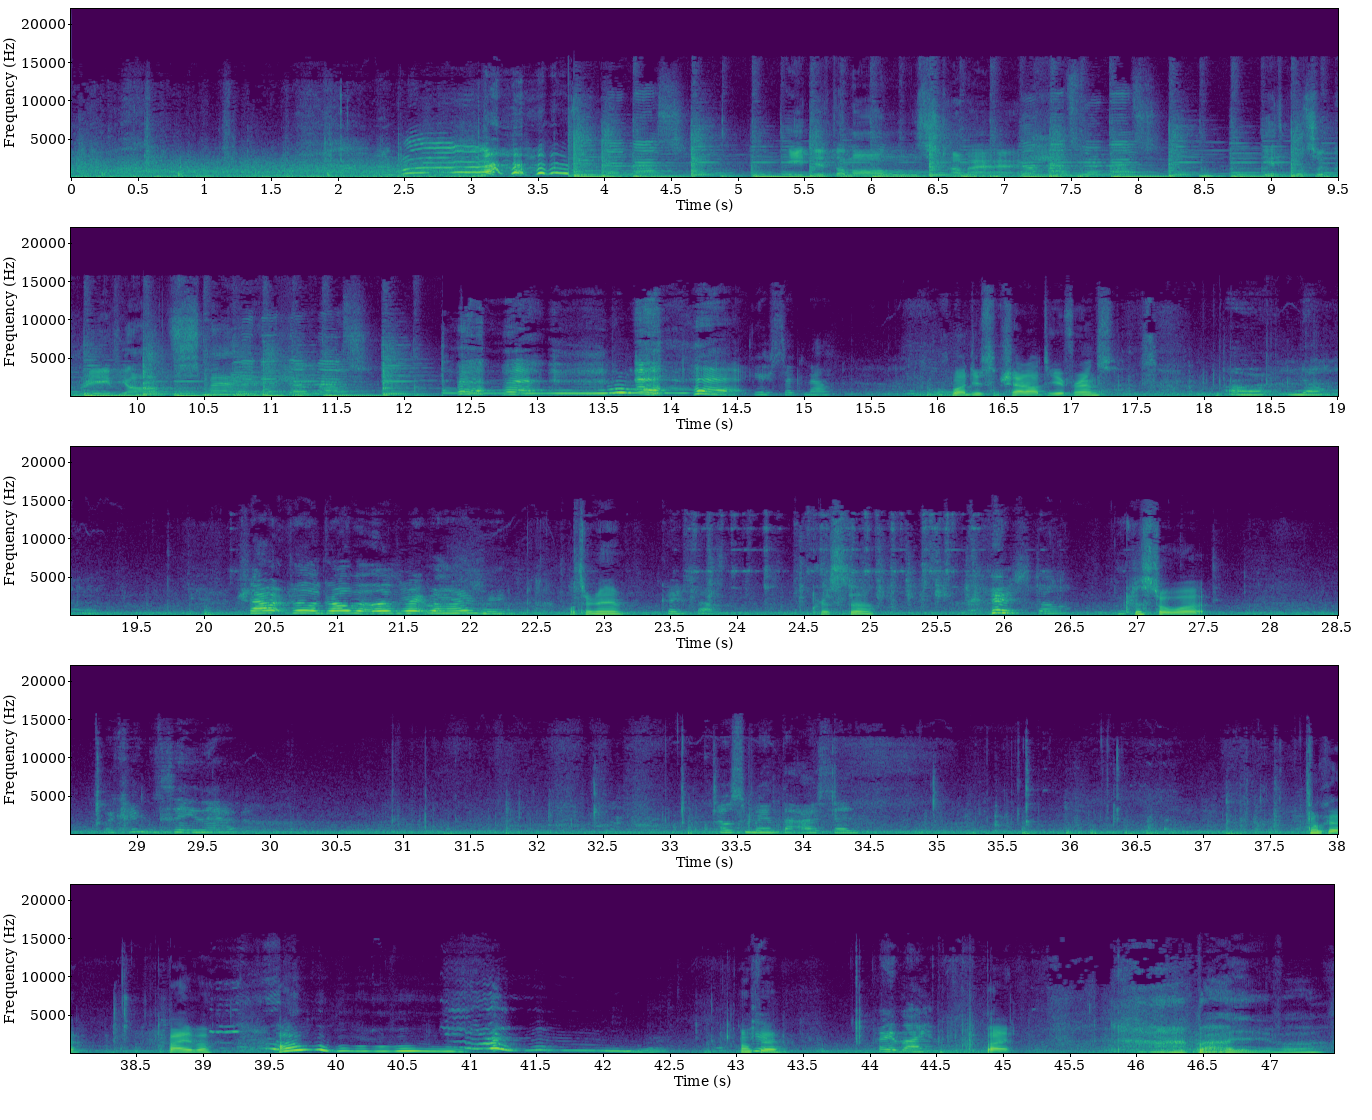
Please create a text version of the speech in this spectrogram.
He did the monster mash. It was a graveyard You're sick now. Want to do some shout out to your friends? Uh, no. Shout out to the girl that lives right behind me. What's her name? Krista. Krista. Crystal. Crystal what? I couldn't say that. Tell Samantha I said. Okay. Bye, Eva. Okay. Okay, bye. Bye. Bye, Eva.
